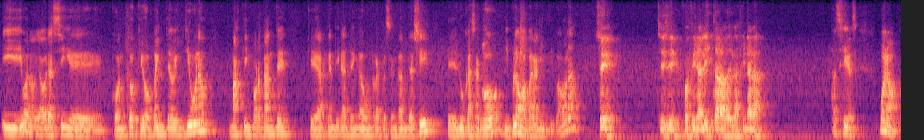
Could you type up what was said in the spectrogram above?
Y bueno, y ahora sigue con Tokio 2021, más que importante que Argentina tenga un representante allí. Eh, Lucas sacó diploma paralímpico, ¿verdad? Sí, sí, sí, fue finalista de la final A. Así es. Bueno,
